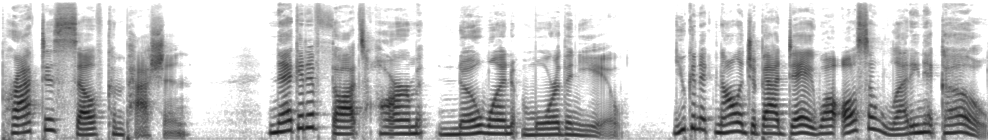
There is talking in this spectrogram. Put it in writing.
Practice self compassion. Negative thoughts harm no one more than you. You can acknowledge a bad day while also letting it go.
